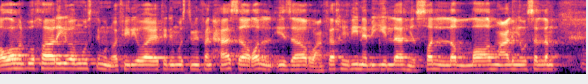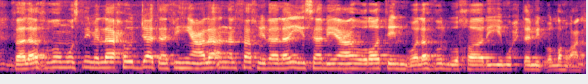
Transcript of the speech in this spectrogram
رواه البخاري ومسلم وفي رواية لمسلم فانحسر الإزار عن فخذ نبي الله صلى الله عليه وسلم فلفظ مسلم لا حجة فيه على أن الفخذ ليس بعورة ولفظ البخاري محتمل والله أعلم.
